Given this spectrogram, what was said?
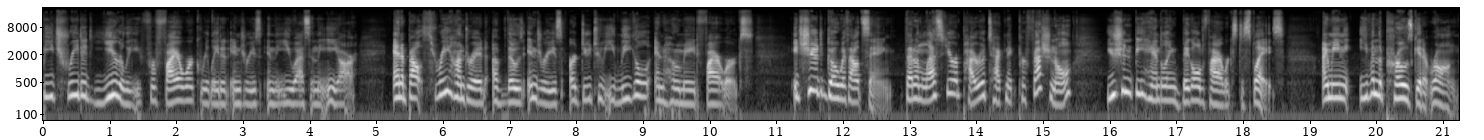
be treated yearly for firework related injuries in the US and the ER. And about 300 of those injuries are due to illegal and homemade fireworks. It should go without saying that unless you're a pyrotechnic professional, you shouldn't be handling big old fireworks displays. I mean, even the pros get it wrong.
